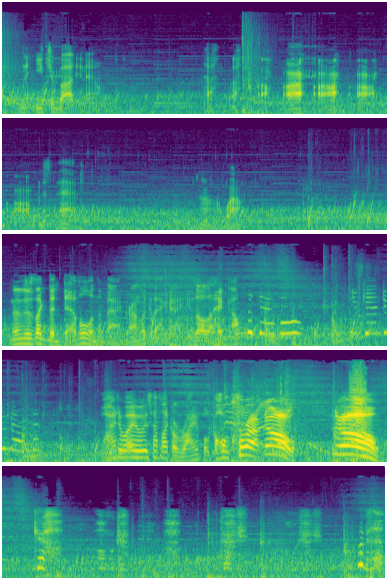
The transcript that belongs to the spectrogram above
I'm gonna eat your body now. what is that? Oh, wow. And then there's like the devil in the background. Look at that guy. He's all like, I'm the devil. You can't do nothing. Why do I always have like a rival? Oh crap, no! No! God. Oh my god. Oh my gosh. Oh my gosh. Look at them.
